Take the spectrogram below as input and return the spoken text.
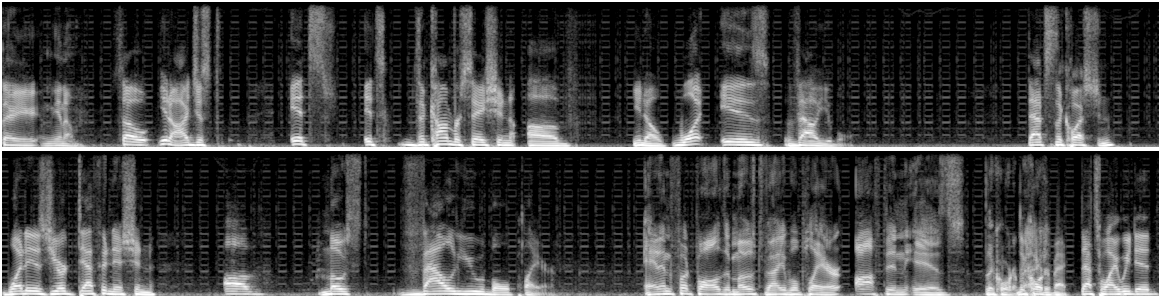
They, you know, So, you know, I just it's it's the conversation of, you know, what is valuable? That's the question. What is your definition of most valuable player? and in football, the most valuable player often is the quarterback. The quarterback. quarterback. That's why we did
